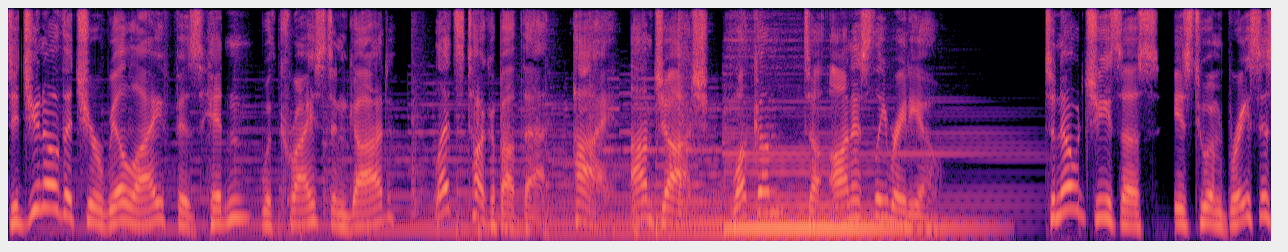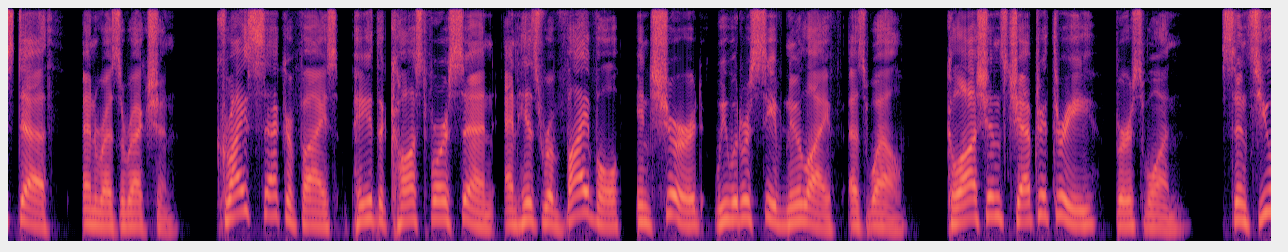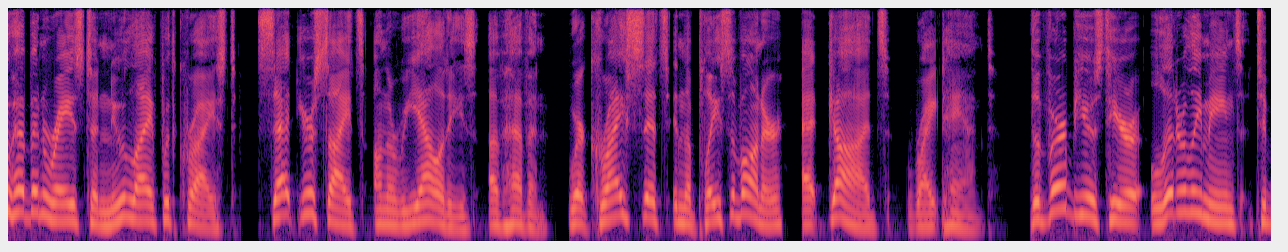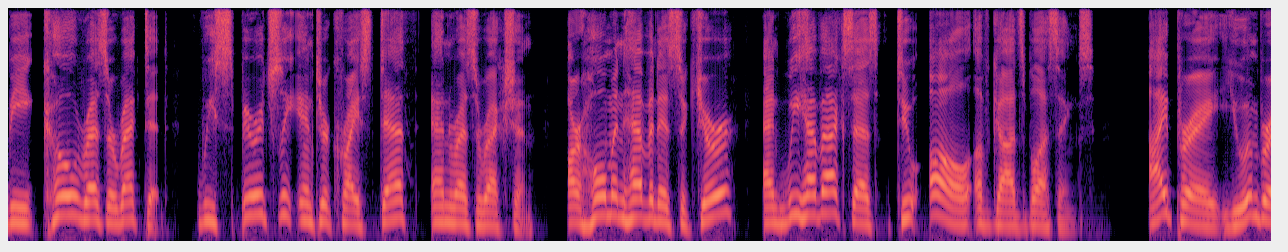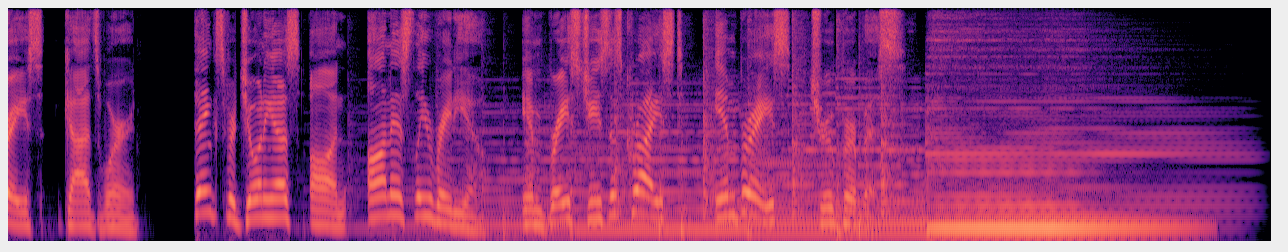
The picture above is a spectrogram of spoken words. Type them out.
Did you know that your real life is hidden with Christ and God? Let's talk about that. Hi, I'm Josh. Welcome to Honestly Radio. To know Jesus is to embrace his death and resurrection. Christ's sacrifice paid the cost for our sin, and his revival ensured we would receive new life as well. Colossians chapter 3, verse 1. Since you have been raised to new life with Christ, set your sights on the realities of heaven, where Christ sits in the place of honor at God's right hand. The verb used here literally means to be co resurrected. We spiritually enter Christ's death and resurrection. Our home in heaven is secure, and we have access to all of God's blessings. I pray you embrace God's Word. Thanks for joining us on Honestly Radio. Embrace Jesus Christ, embrace true purpose.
